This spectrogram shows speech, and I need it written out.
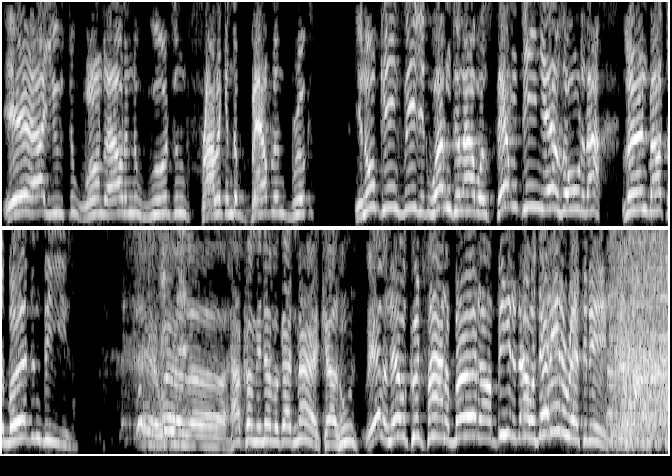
Yeah, I used to wander out in the woods and frolic in the babbling brooks. You know, Kingfish, it wasn't until I was 17 years old that I learned about the birds and bees. Yeah, well, uh, how come you never got married, Calhoun? Well, I never could find a bird or a bee that I was that interested in.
